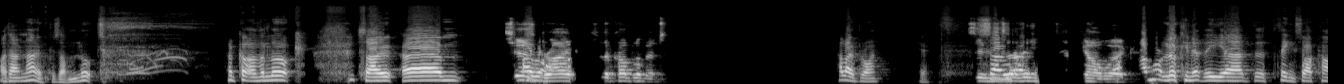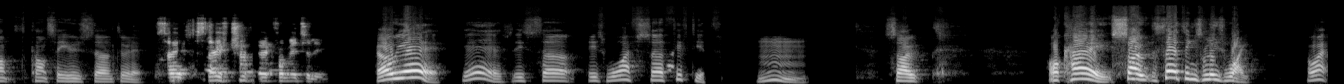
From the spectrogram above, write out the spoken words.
I don't know because I haven't looked. I've got to have a look. So, um, Cheers, right. Brian, to the compliment. hello, Brian. Yeah, So, uh, work. I'm not looking at the uh, the thing, so I can't can't see who's uh, doing it. Safe, safe trip back from Italy. Oh yeah, yeah. His uh, his wife's fiftieth. Hmm. So, okay. So the third thing is lose weight. All right.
